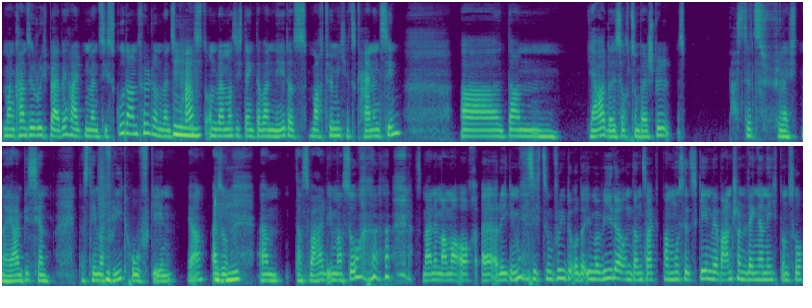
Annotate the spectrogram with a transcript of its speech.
man kann sie ruhig beibehalten, wenn es sich gut anfühlt und wenn es mhm. passt. Und wenn man sich denkt, aber nee, das macht für mich jetzt keinen Sinn, äh, dann ja, da ist auch zum Beispiel, es passt jetzt vielleicht, naja, ein bisschen das Thema Friedhof gehen. Ja, also mhm. ähm, das war halt immer so, dass meine Mama auch äh, regelmäßig zum Friedhof oder immer wieder und dann sagt, man muss jetzt gehen, wir waren schon länger nicht und so.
